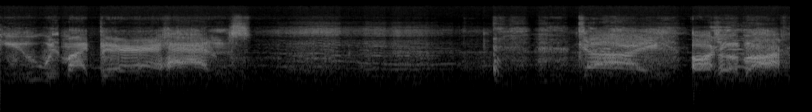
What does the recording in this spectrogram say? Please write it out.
you with my bare hands. Die, Autobot.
